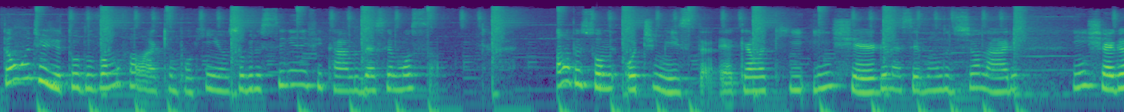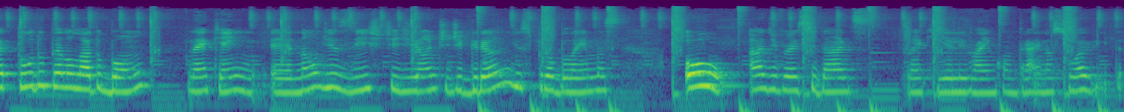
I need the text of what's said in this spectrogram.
Então, antes de tudo, vamos falar aqui um pouquinho sobre o significado dessa emoção. Uma pessoa otimista é aquela que enxerga, né, segundo o dicionário, enxerga tudo pelo lado bom né? Quem é, não desiste diante de grandes problemas ou adversidades né, que ele vai encontrar na sua vida.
